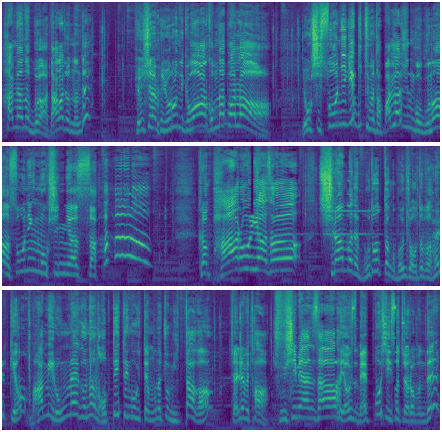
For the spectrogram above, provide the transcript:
하면은 뭐야 나가졌는데? 변신하면 요런 느낌. 와 겁나 빨라. 역시 소닉이 붙으면 다 빨라지는 거구나 소닉 록시 녀석. 그럼 바로 이어서 지난번에 못 얻었던 거 먼저 얻어보도록 할게요. 마미 롱레그는 업데이트된 거기 때문에 좀 이따가. 자 엘리베이터 주시면서 여기서 맵봇이 있었죠 여러분들?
